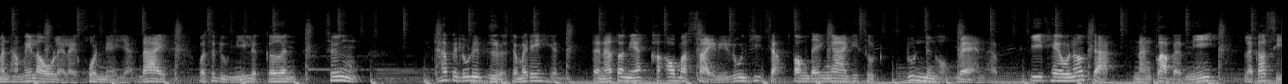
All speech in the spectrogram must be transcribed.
มันทำให้เราหลายๆ คนเนี่ย อยากได้วัสดุนี้เหลือเกิน ซึ่ง ถ้าเป็นรุ่นอื่นๆเราจะไม่ได้เห็น แต่นะตอนนี้เขาเอามาใส่ในรุ่นที่จับต้องได้ง่ายที่สุดรุ่นหนึ่งของแบรนด์ครับดีเทลนอกจากหนังกลับแบบนี้ แล้วก็สี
